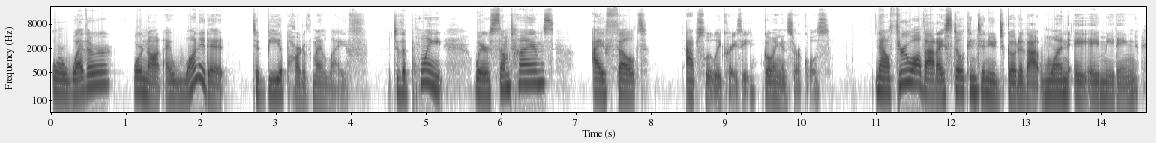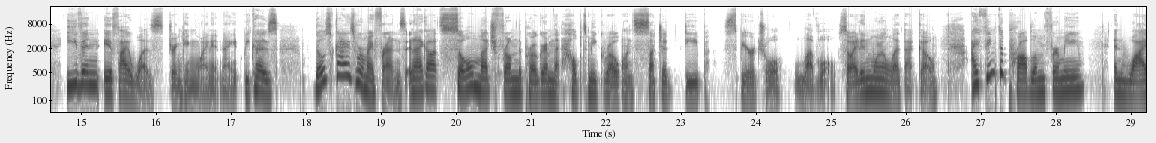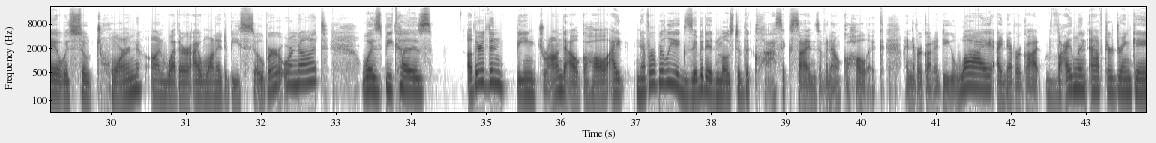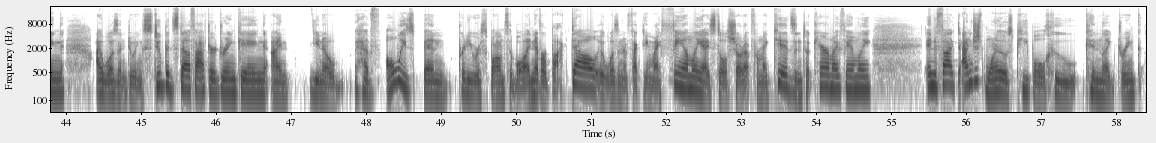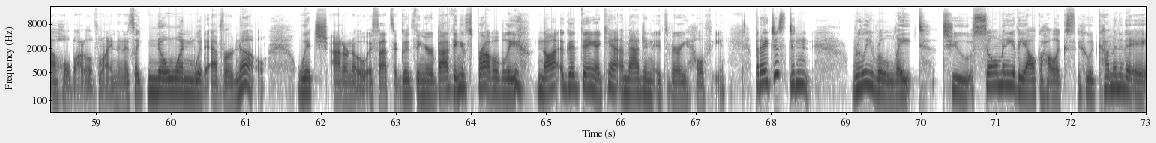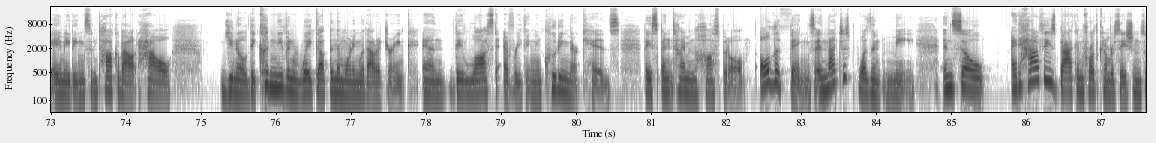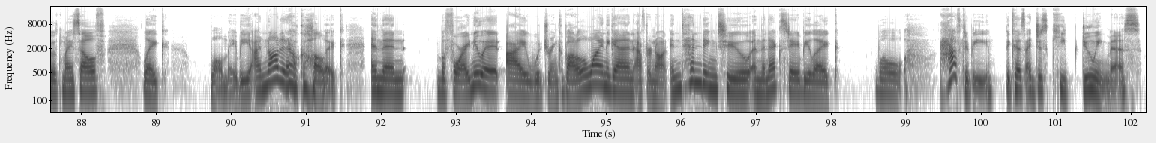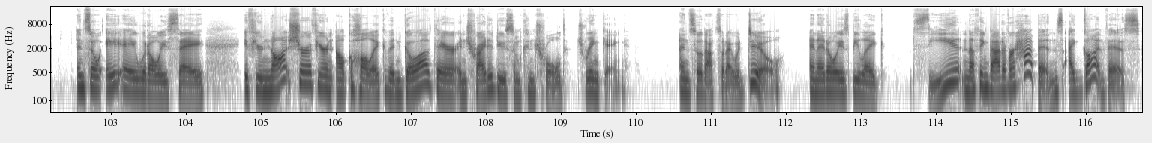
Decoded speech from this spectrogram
or whether or not I wanted it to be a part of my life to the point where sometimes I felt absolutely crazy going in circles. Now, through all that, I still continued to go to that one AA meeting, even if I was drinking wine at night, because those guys were my friends, and I got so much from the program that helped me grow on such a deep spiritual level. So I didn't want to let that go. I think the problem for me and why I was so torn on whether I wanted to be sober or not was because other than being drawn to alcohol, I never really exhibited most of the classic signs of an alcoholic. I never got a DUI. I never got violent after drinking. I wasn't doing stupid stuff after drinking. I you know, have always been pretty responsible. I never blacked out. It wasn't affecting my family. I still showed up for my kids and took care of my family. In fact, I'm just one of those people who can like drink a whole bottle of wine and it's like no one would ever know, which I don't know if that's a good thing or a bad thing. It's probably not a good thing. I can't imagine it's very healthy. But I just didn't really relate to so many of the alcoholics who would come into the AA meetings and talk about how you know, they couldn't even wake up in the morning without a drink and they lost everything, including their kids. They spent time in the hospital, all the things. And that just wasn't me. And so I'd have these back and forth conversations with myself like, well, maybe I'm not an alcoholic. And then before I knew it, I would drink a bottle of wine again after not intending to. And the next day be like, well, I have to be because I just keep doing this. And so AA would always say, if you're not sure if you're an alcoholic, then go out there and try to do some controlled drinking. And so that's what I would do. And I'd always be like, see, nothing bad ever happens. I got this.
